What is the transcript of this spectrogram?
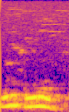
Woohoo mm-hmm.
